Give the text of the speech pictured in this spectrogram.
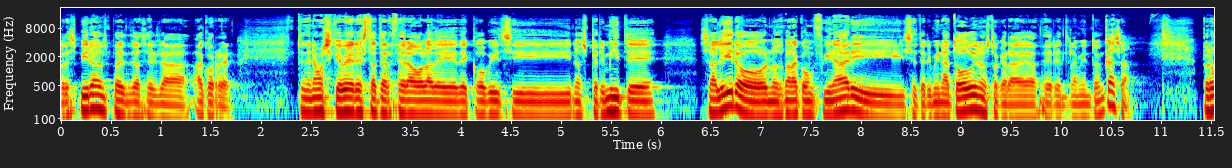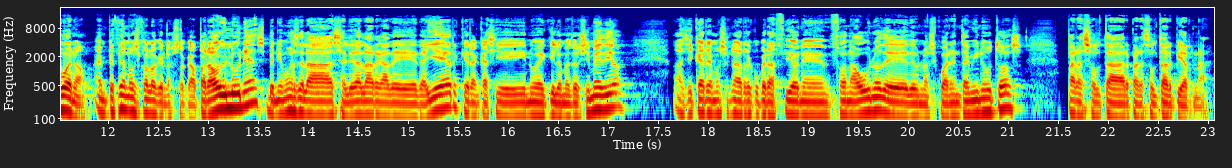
respiro, nos permite salir a, a, correr. Tendremos que ver esta tercera ola de COVID si nos permite salir o nos van a confinar y se termina todo y nos tocará hacer entrenamiento en casa. Pero bueno, empecemos con lo que nos toca. Para hoy lunes venimos de la salida larga de, ayer, que eran casi 9 kilómetros y medio, así que haremos una recuperación en zona 1 de, unos 40 minutos para soltar, para soltar pierna.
